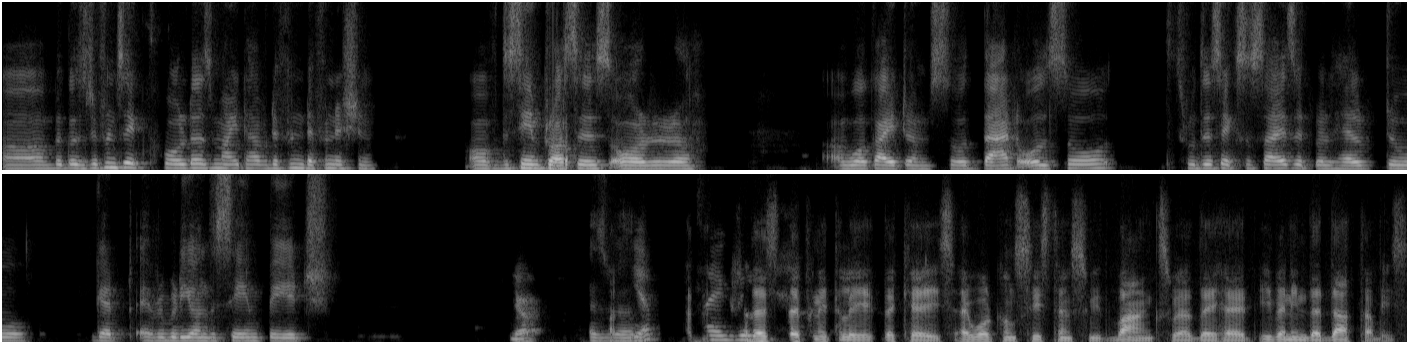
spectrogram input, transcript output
uh, because different stakeholders might have different definition of the same process or uh, work items. So that also, through this exercise, it will help to get everybody on the same page. Yeah. As well. Yeah. i agree That's definitely the case. I work on systems with banks where they had, even in the database,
